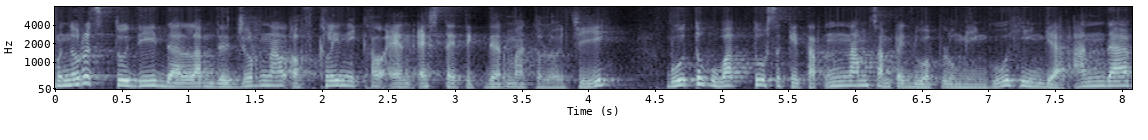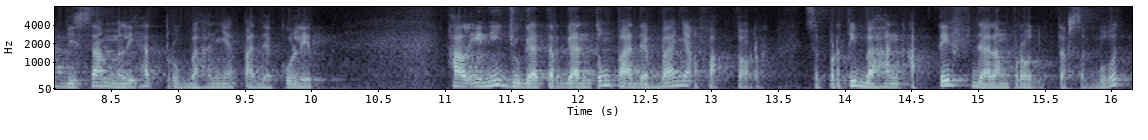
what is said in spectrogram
Menurut studi dalam The Journal of Clinical and Aesthetic Dermatology, butuh waktu sekitar 6-20 minggu hingga Anda bisa melihat perubahannya pada kulit. Hal ini juga tergantung pada banyak faktor, seperti bahan aktif dalam produk tersebut,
